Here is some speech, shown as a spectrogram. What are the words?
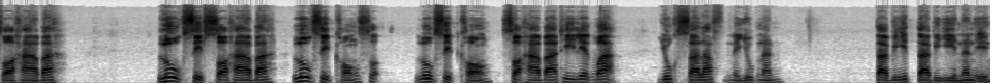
ซอฮาบะลูกศิษย์ซอฮาบะลูกศิษย์ของลูกศิษย์ของซอฮาบะที่เรียกว่า ยุค سلف ในยุคนั้น تابع التابعين นั่นเอง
